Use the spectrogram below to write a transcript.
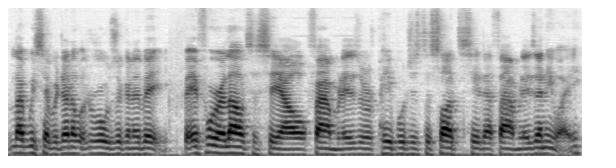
like we said, we don't know what the rules are going to be. But if we're allowed to see our families, or if people just decide to see their families anyway,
